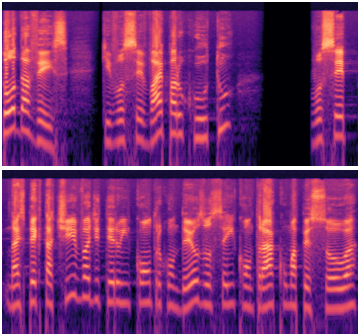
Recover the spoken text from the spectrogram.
Toda vez que você vai para o culto, você, na expectativa de ter um encontro com Deus, você encontrar com uma pessoa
